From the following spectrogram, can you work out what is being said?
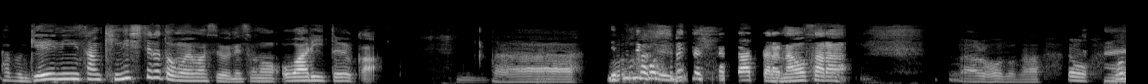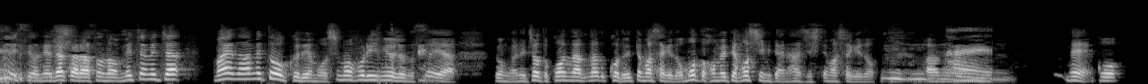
多分芸人さん気にしてると思いますよね、その終わりというか。ああ、自分でこう滑った時間があったらなおさら。なるほどな。でも、はいむずいですよね。だから、その、めちゃめちゃ、前のアメトークでも霜降り明星のせいやくんがね、ちょっとこんなこと言ってましたけど、もっと褒めてほしいみたいな話してましたけど、うんうん。あのはいうんね、こ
